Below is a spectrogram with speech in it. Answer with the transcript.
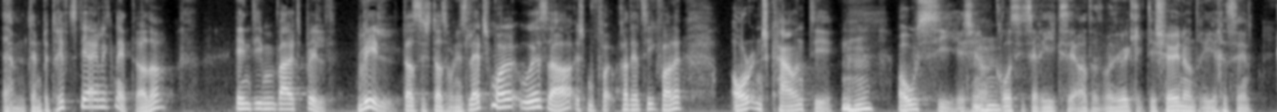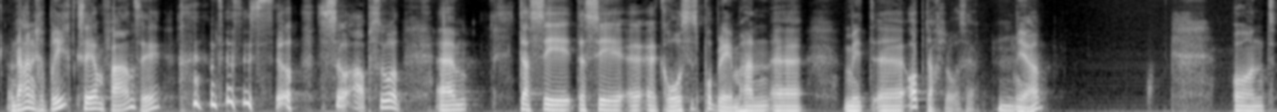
ähm, dann betrifft es dich eigentlich nicht, oder? In deinem Weltbild. Weil, das ist das, was ich das letzte Mal USA, ist mir gerade jetzt eingefallen, Orange County, OC, ist ja eine große Serie gesehen, oder? Wo wirklich die Schönen und Reichen sind. Und da habe ich einen Bericht gesehen am Fernsehen, das ist so, so absurd, ähm, dass sie, dass sie äh, ein großes Problem haben äh, mit äh, Obdachlosen. Ja. Und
